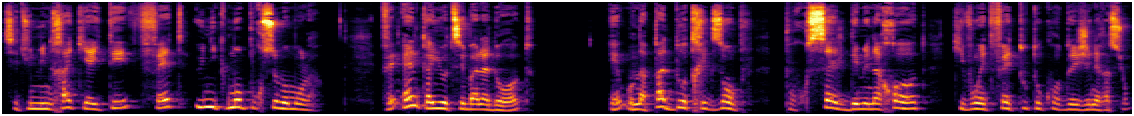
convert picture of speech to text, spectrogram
C'est une mincha qui a été faite uniquement pour ce moment-là. Et on n'a pas d'autres exemples pour celles des menachot qui vont être faites tout au cours des générations.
